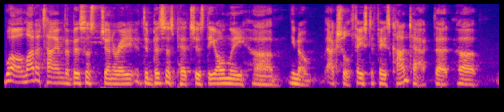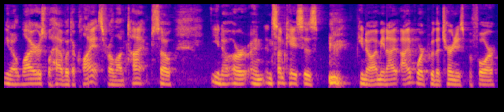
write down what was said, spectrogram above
Well, a lot of time the business generate the business pitch is the only um, you know actual face to face contact that uh, you know lawyers will have with their clients for a long time. So, you know, or in, in some cases, you know, I mean, I, I've worked with attorneys before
